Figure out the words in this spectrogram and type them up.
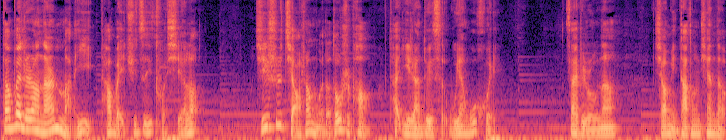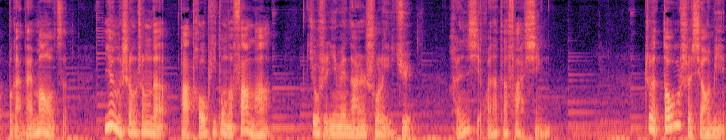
但为了让男人满意，她委屈自己妥协了。即使脚上抹的都是泡，她依然对此无怨无悔。再比如呢，小敏大冬天的不敢戴帽子，硬生生的把头皮冻得发麻，就是因为男人说了一句很喜欢她的发型。这都是小敏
